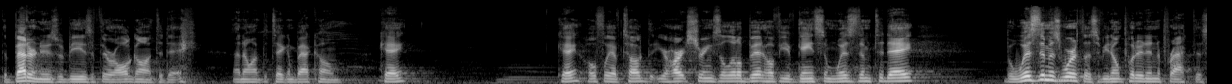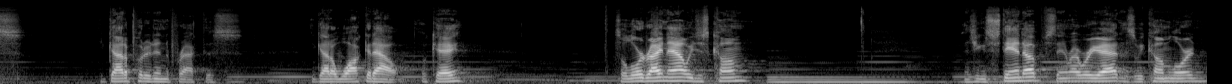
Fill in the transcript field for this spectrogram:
The better news would be is if they're all gone today. I don't have to take them back home. Okay? Okay? Hopefully I've tugged at your heartstrings a little bit. Hopefully you've gained some wisdom today. But wisdom is worthless if you don't put it into practice. You got to put it into practice. You got to walk it out, okay? So Lord, right now we just come. As you can stand up, stand right where you're at as we come, Lord.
